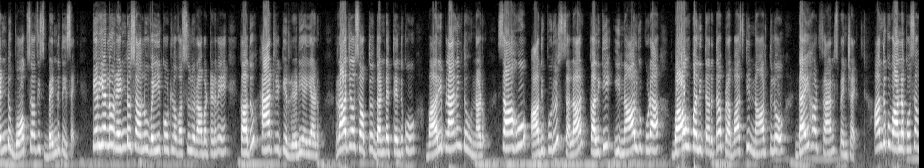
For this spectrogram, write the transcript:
రెండు బాక్స్ ఆఫీస్ బెండ్ తీశాయి. కెరియర్లో రెండు సార్లు వెయ్యి కోట్ల వసూలు రాబట్టడమే కాదు హ్యాట్రిక్కి రెడీ అయ్యాడు. రాజోసాబ్తో దండెత్తేందుకు భారీ ప్లానింగ్తో ఉన్నాడు. సాహు ఆదిపురుష్ సలార్ కలికి ఈ నాలుగు కూడా బాహుబలి తరత ప్రభాస్కి నార్త్లో డైహార్డ్ ఫ్యాన్స్ పెంచాయి. అందుకు వాళ్ళ కోసం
